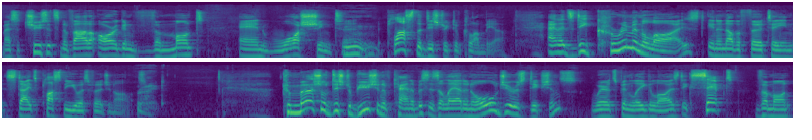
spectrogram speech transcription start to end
Massachusetts, Nevada, Oregon, Vermont, and Washington, plus the District of Columbia. And it's decriminalized in another 13 states, plus the US Virgin Islands. Right. Commercial distribution of cannabis is allowed in all jurisdictions where it's been legalized, except Vermont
